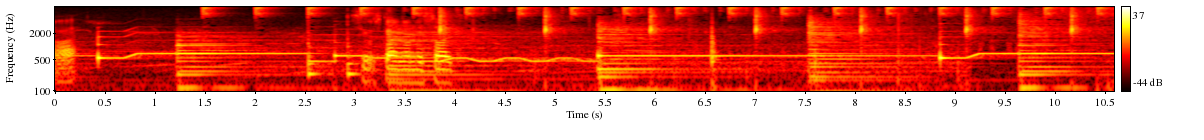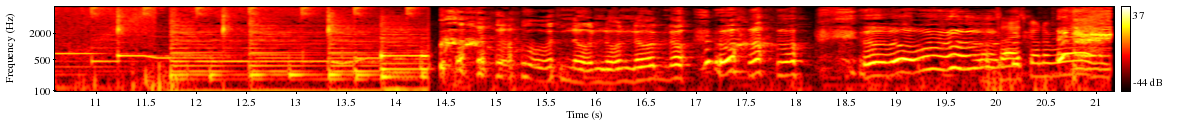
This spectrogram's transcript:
Alright. See what's going on this side. No, no, no, no. Looks like it's gonna rain.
